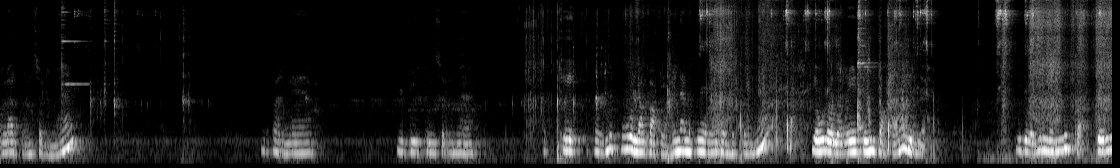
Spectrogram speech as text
நல்லா இருக்கான்னு சொல்லுங்கள் பாருங்கள் எப்படி இருக்குன்னு சொல்லுங்கள் ஓகே இப்போ வந்து பூவெல்லாம் பார்க்கலாம். என்னென்ன பூ வாங்கிட்டு வந்திருக்கேன்னு எவ்வளோ எவ்வளோ ரேட்டுன்னு பார்க்கலாம். இருங்க. இது வந்து நெல்லிக்காய் பெரிய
